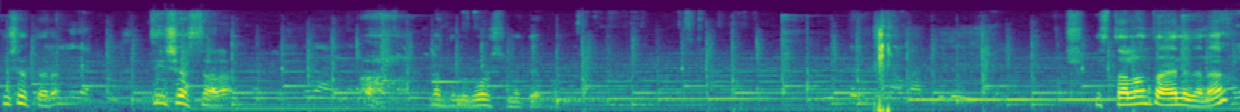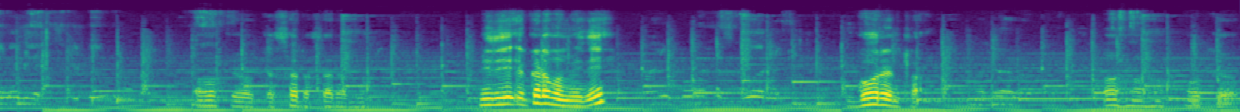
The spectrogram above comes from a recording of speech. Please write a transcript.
తీసేస్తారా. తీసేస్తారా భర్తదే ఇష్టం. ఈ స్థలం అంతా ఆయనదేనా ఆయనదే. ఇదే. ఓకే ఓకే సరే సరే అమ్మా మీది ఎక్కడమ్మా మీది. గోరెంట్ల ఆహాహా, ఓకే ఓకే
